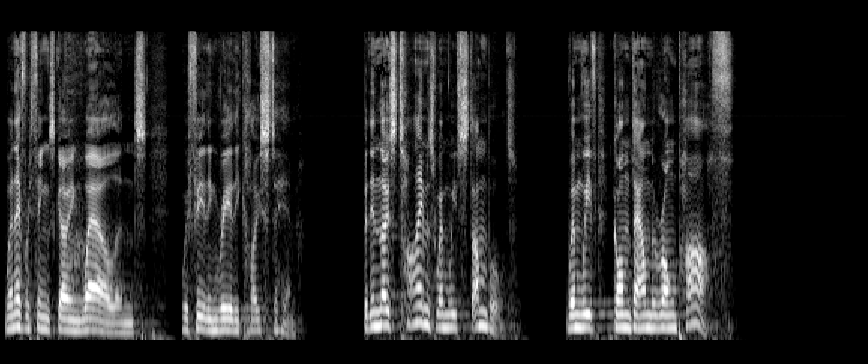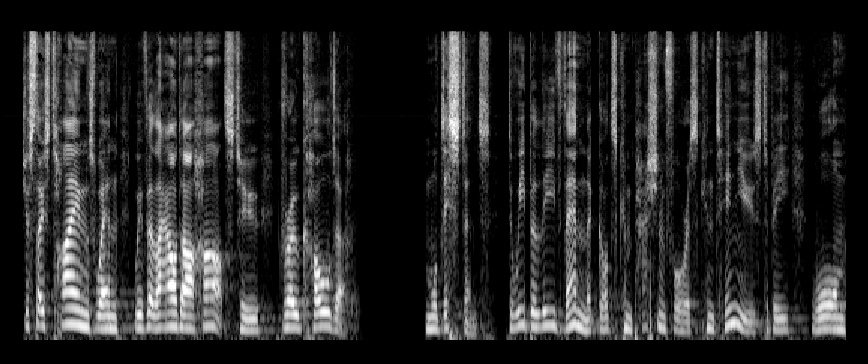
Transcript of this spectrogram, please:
when everything's going well and we're feeling really close to him. But in those times when we've stumbled, when we've gone down the wrong path. Just those times when we've allowed our hearts to grow colder, more distant. Do we believe then that God's compassion for us continues to be warm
